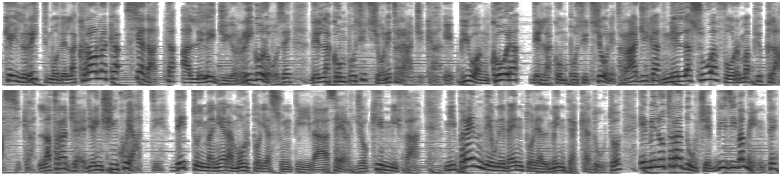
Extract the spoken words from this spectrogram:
che il ritmo della della cronaca si adatta alle leggi rigorose della composizione tragica e più ancora della composizione tragica nella sua forma più classica, la tragedia in cinque atti. Detto in maniera molto riassuntiva, Sergio che mi fa? Mi prende un evento realmente accaduto e me lo traduce visivamente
